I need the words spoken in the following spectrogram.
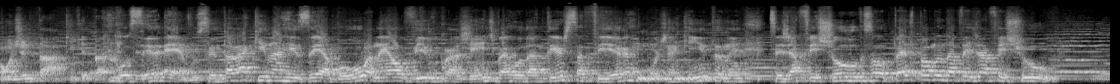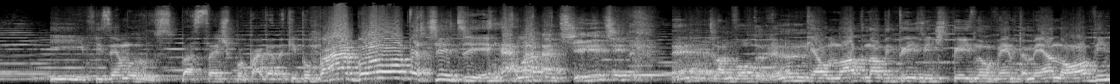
Onde ele tá? O que, que ele tá Você, é, você tá aqui na resenha boa, né? Ao vivo com a gente, vai rodar terça-feira, hoje é quinta, né? Você já fechou, o Lucas falou, pede pra mandar pra ele, já fechou. E fizemos bastante propaganda aqui pro Bar Bom Apetite! Bom apetite, né? Lá no Volta Grande. Que é o 993-23-9069.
